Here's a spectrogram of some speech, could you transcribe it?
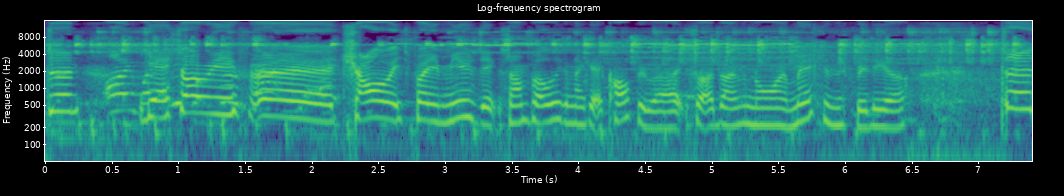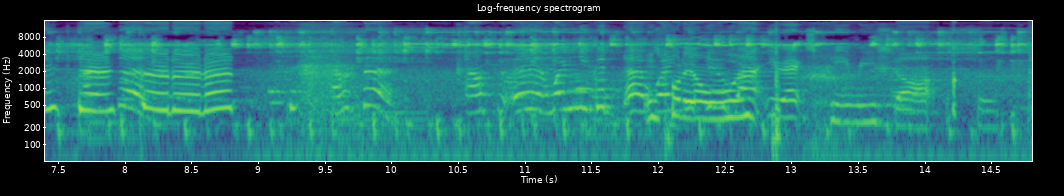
dun, dun. Yeah, sorry if uh, Charlie's playing music, so I'm probably gonna get copyright, so I don't even know why I'm making this video. Dun, dun, dun, dun, dun. How's this? How's, uh, when you could, uh, He's when put you it on do loop. that, your XP restarts. So,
